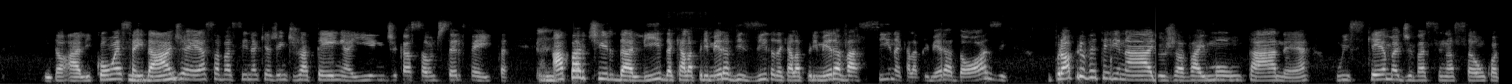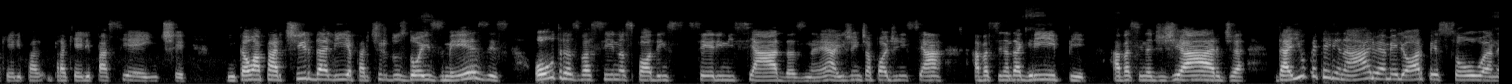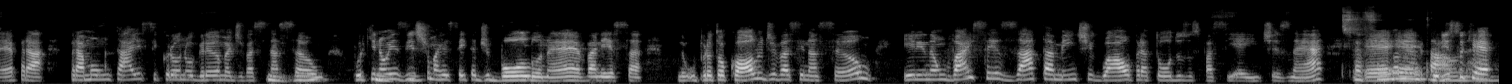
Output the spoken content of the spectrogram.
Então, ali com essa uhum. idade, é essa vacina que a gente já tem aí indicação de ser feita. A partir dali, daquela primeira visita, daquela primeira vacina, aquela primeira dose, o próprio veterinário já vai montar, né, o esquema de vacinação com aquele para aquele paciente. Então, a partir dali, a partir dos dois meses, outras vacinas podem ser iniciadas, né? Aí a gente já pode iniciar a vacina da gripe, a vacina de giardia. Daí o veterinário é a melhor pessoa, né, para montar esse cronograma de vacinação, uhum. porque não uhum. existe uma receita de bolo, né, Vanessa? O protocolo de vacinação, ele não vai ser exatamente igual para todos os pacientes, né? Isso é, é, é fundamental, é por isso né? que é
